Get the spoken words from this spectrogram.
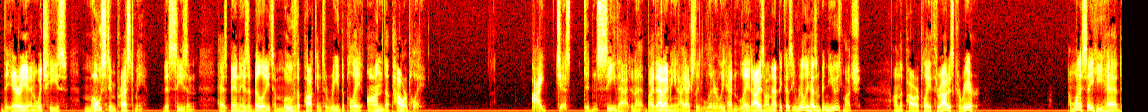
the area in which he's most impressed me this season has been his ability to move the puck and to read the play on the power play. I just didn't see that. And I, by that I mean I actually literally hadn't laid eyes on that because he really hasn't been used much on the power play throughout his career. I want to say he had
